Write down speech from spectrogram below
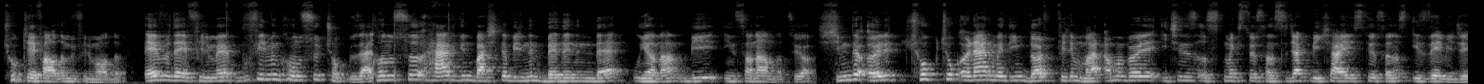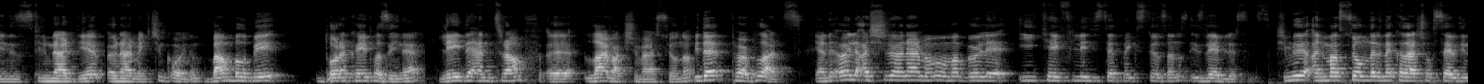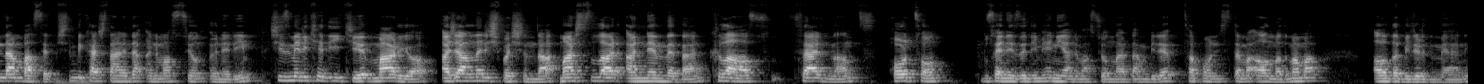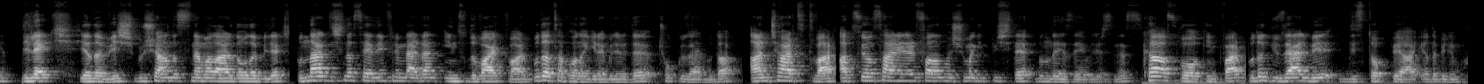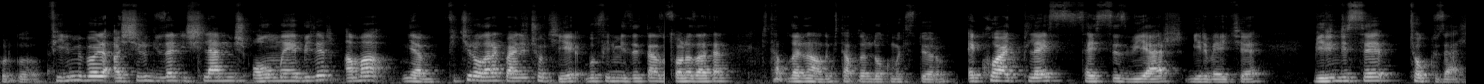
çok keyif aldığım bir film oldu. Everyday filmi, bu filmin konusu çok güzel. Konusu her gün başka birinin bedeninde uyanan bir insanı anlatıyor. Şimdi öyle çok çok önermediğim 4 film var ama böyle içinizi ısıtmak istiyorsanız, sıcak bir hikaye istiyorsanız izleyebileceğiniz filmler diye önermek için koydum. Bumblebee Dora Kayıp Hazine, Lady and Trump e, live action versiyonu. Bir de Purple Hearts. Yani öyle aşırı önermem ama böyle iyi keyifli hissetmek istiyorsanız izleyebilirsiniz. Şimdi animasyonları ne kadar çok sevdiğinden bahsetmiştim. Birkaç tane de animasyon önereyim. Çizmeli Kedi 2, Mario, Ajanlar İş Başında, Marslılar Annem ve Ben, Klaus, Ferdinand, Horton. Bu sene izlediğim en iyi animasyonlardan biri. 10 listeme almadım ama alabilirdim yani. Dilek ya da Wish. Bu şu anda sinemalarda olabilir. Bunlar dışında sevdiğim filmlerden Into the Wild var. Bu da top 10'a girebilirdi. Çok güzel bu da. Uncharted var. Aksiyon sahneleri falan hoşuma gitmişti. Bunu da izleyebilirsiniz. Chaos Walking var. Bu da güzel bir distopya ya da bilim kurgu. Filmi böyle aşırı güzel işlenmiş olmayabilir ama ya fikir olarak bence çok iyi. Bu filmi izledikten sonra zaten kitaplarını aldım. Kitaplarını da okumak istiyorum. A Quiet Place, Sessiz Bir Yer 1 ve 2. Birincisi çok güzel.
